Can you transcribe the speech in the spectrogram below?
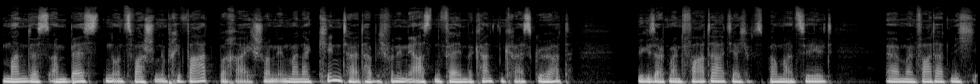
man das am besten, und zwar schon im Privatbereich, schon in meiner Kindheit habe ich von den ersten Fällen im Bekanntenkreis gehört. Wie gesagt, mein Vater hat, ja, ich habe es ein paar Mal erzählt, äh, mein Vater hat mich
